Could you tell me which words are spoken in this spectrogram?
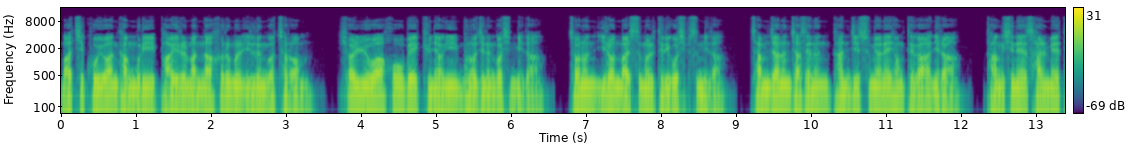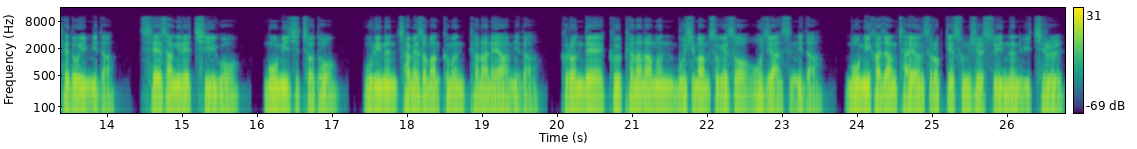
마치 고요한 강물이 바위를 만나 흐름을 잃는 것처럼 혈류와 호흡의 균형이 무너지는 것입니다. 저는 이런 말씀을 드리고 싶습니다. 잠자는 자세는 단지 수면의 형태가 아니라 당신의 삶의 태도입니다. 세상 일에 치이고 몸이 지쳐도 우리는 잠에서만큼은 편안해야 합니다. 그런데 그 편안함은 무심함 속에서 오지 않습니다. 몸이 가장 자연스럽게 숨 쉴 수 있는 위치를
